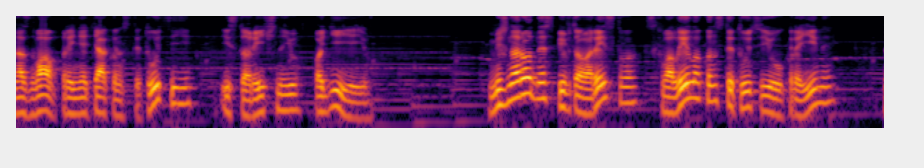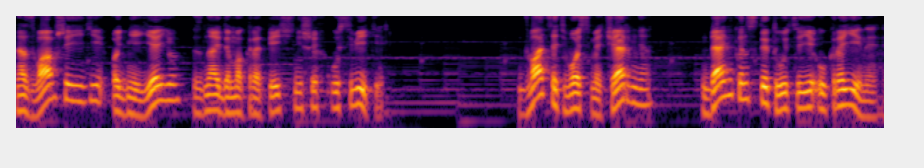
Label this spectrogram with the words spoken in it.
назвав прийняття Конституції історичною подією. Міжнародне співтовариство схвалило Конституцію України, назвавши її однією з найдемократичніших у світі. 28 червня День Конституції України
